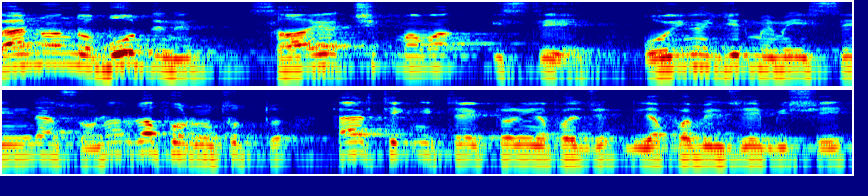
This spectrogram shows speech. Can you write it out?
Fernando Boldi'nin sahaya çıkmama isteği, oyuna girmeme isteğinden sonra raporunu tuttu. Her teknik direktörün yapabileceği bir şey.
